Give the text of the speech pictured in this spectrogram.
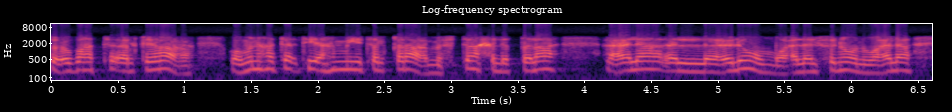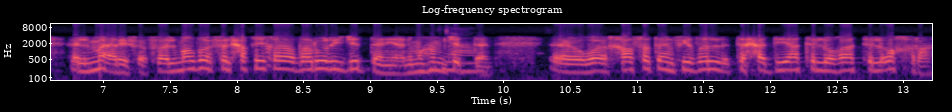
صعوبات القراءة. ومنها تأتي أهمية القراءة مفتاح الاطلاع على العلوم وعلى الفنون وعلى المعرفة. فالموضوع في الحقيقة ضروري جدا يعني مهم نعم. جدا آه، وخاصة في ظل تحديات اللغات الأخرى.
